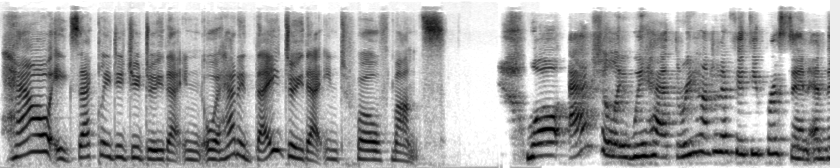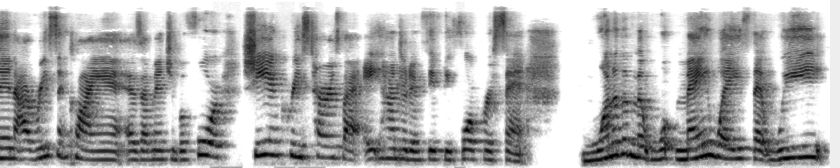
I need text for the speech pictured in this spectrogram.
How exactly did you do that in, or how did they do that in 12 months? Well, actually, we had 350%. And then our recent client, as I mentioned before, she increased hers by 854%. One of the main ways that we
